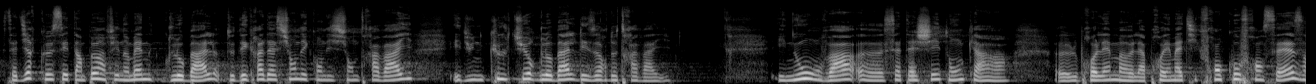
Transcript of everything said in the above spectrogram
C'est-à-dire que c'est un peu un phénomène global de dégradation des conditions de travail et d'une culture globale des heures de travail. Et nous, on va euh, s'attacher donc à le problème, euh, la problématique franco-française.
